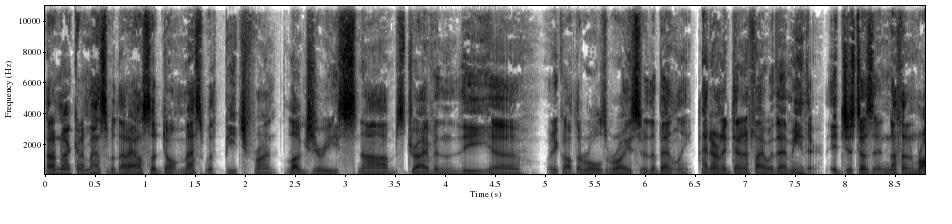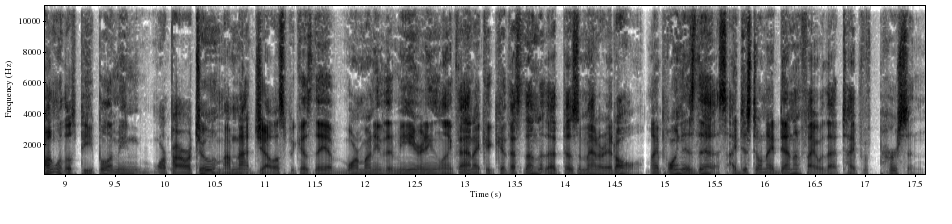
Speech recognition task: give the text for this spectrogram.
I'm not going to mess with that. I also don't mess with beachfront luxury snobs driving the, uh, what do you call it, the Rolls Royce or the Bentley. I don't identify with them either. It just doesn't, nothing wrong with those people. I mean, more power to them. I'm not jealous because they have more money than me or anything like that. I could, that's none of that doesn't matter at all. My point is this. I just don't identify with that type of person.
